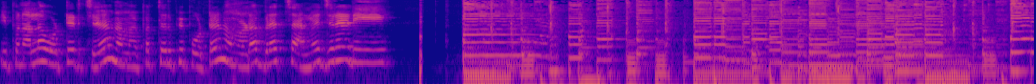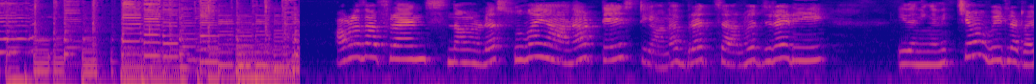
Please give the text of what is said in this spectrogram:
இப்போ நல்லா ஒட்டிடுச்சு. நம்ம இப்போ திருப்பி போட்டு நம்மளோட பிரெட் சாண்ட்விச் ரெடி நம்மளோட சுவையான டேஸ்டியான பிரெட் சாண்ட்விச் ரெடி இதை நீங்கள் நிச்சயமாக வீட்டில் ட்ரை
